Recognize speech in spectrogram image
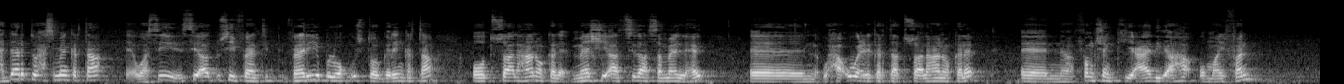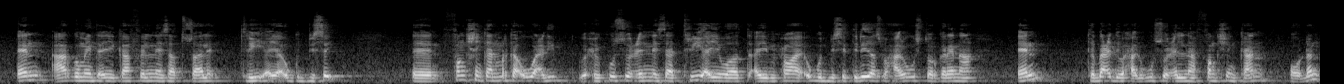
haddaa rabti waxaa samayn kartaa waa si si aad u sii fahantid variable waa ku store garayn kartaa. Oo tusaale ahaan oo kale meeshii aad sidaa samayn lahayd waxaa u wici kartaa tusaale ahaan oo kale functionkii caadiga ahaa oo myfun n argument ayay kaa filinaysaa tusaale tree ayaa u gudbisay. Functionkan markaa u wacdid waxay ku soo celinaysaa tree ayay wadata ay muxuu ah u gudbisay treedaas waxaa lagu store garaynaa n kabacdi waxaa lagu soo celinaa functionkan oo dhan.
